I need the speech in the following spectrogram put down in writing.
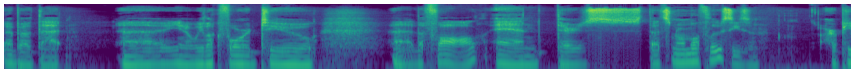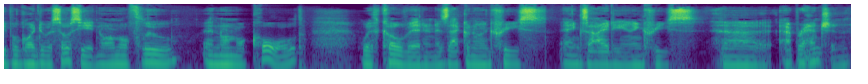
about that. Uh, you know, we look forward to uh, the fall, and there's that's normal flu season. Are people going to associate normal flu and normal cold with COVID, and is that going to increase anxiety and increase uh, apprehension?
